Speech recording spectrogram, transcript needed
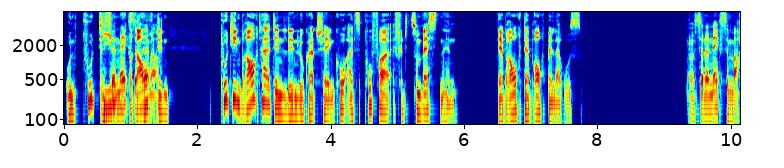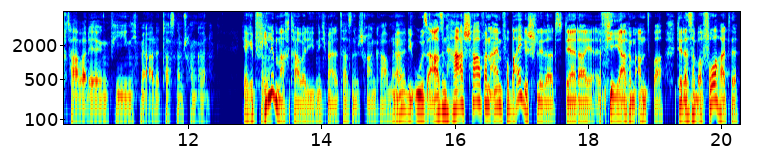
und Putin braucht Penner. den, Putin braucht halt den, den Lukaschenko als Puffer für, zum Westen hin. Der braucht, der braucht Belarus. Das ist ja der nächste Machthaber, der irgendwie nicht mehr alle Tassen im Schrank hat. Ja, gibt viele Machthaber, die nicht mehr alle Tassen im Schrank haben. Ne? Ja. Die USA sind haarscharf an einem vorbeigeschlittert, der da ja vier Jahre im Amt war, der das aber vorhatte.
